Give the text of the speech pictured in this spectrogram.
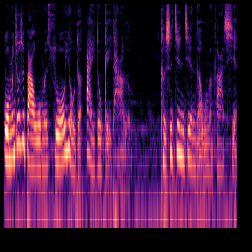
我们就是把我们所有的爱都给他了，可是渐渐的，我们发现，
